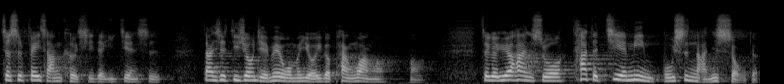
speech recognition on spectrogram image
这是非常可惜的一件事。但是弟兄姐妹，我们有一个盼望哦，哦，这个约翰说，他的诫命不是难守的，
